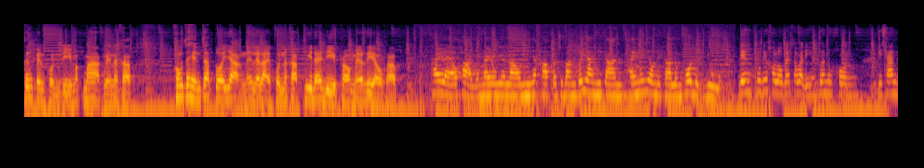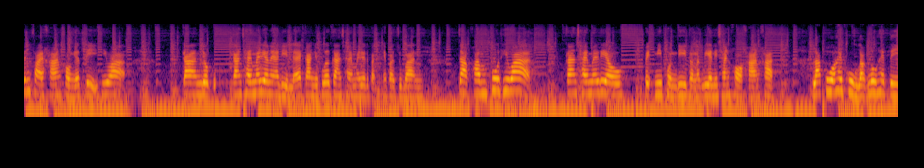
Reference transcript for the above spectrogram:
ซึ่งเป็นผลดีมากๆเลยนะครับ คงจะเห็นจากตัวอย่างในหลาย ๆ คนนะครับที่ได้ดีเพราะไม้เรียวครับ ใช่แล้วค่ะ อย่างในโรงเรียนเรานี้นะคะปัจจุบันก็ยังมีการใช้ไม้เรียวในการลงโทษเด็กอยู่ เรียนครูที่เคารพและสวัสดีเพื่อนๆทุกคน ดิฉันเป็นฝ่ายค้านของยติที่ว่าการยกการใช้ไม้เรียวในอดีต และการยกเลิกการใช้ไม้เรียวในปัจจุบัน จากความพูดที่ว่าการใช้ไม้เรียวมีผลดีต่อนักเรียนดิฉันขอค้านค่ะรักวัวให้ผูกรักลูกให้ตี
